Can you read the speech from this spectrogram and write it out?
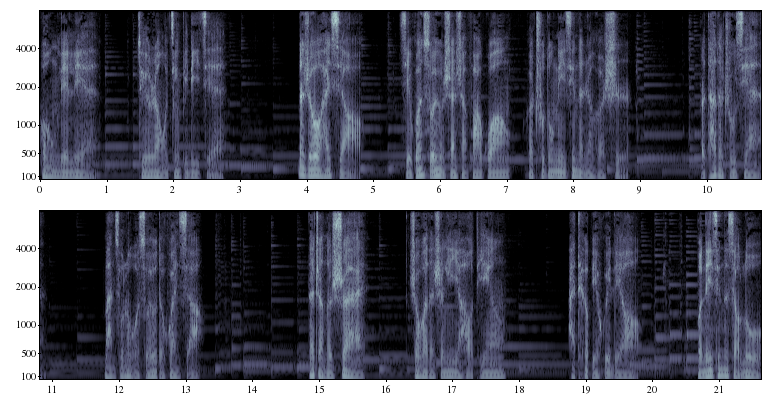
轰轰烈烈，却又让我精疲力竭。那时候还小，喜欢所有闪闪发光和触动内心的人和事，而他的出现，满足了我所有的幻想。他长得帅，说话的声音也好听，还特别会撩，我内心的小鹿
